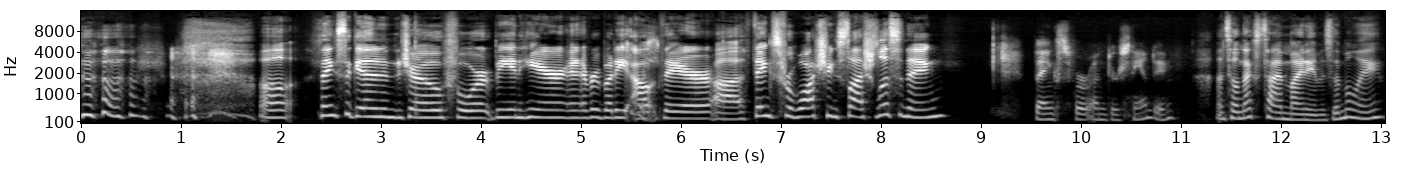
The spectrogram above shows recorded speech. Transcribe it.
well, thanks again, Joe, for being here, and everybody out there. Uh, thanks for watching slash listening. Thanks for understanding. Until next time, my name is Emily.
